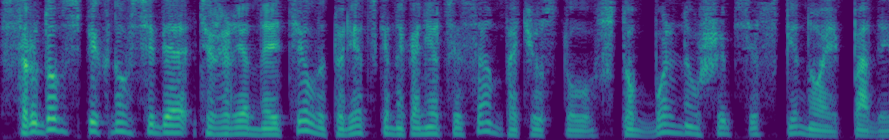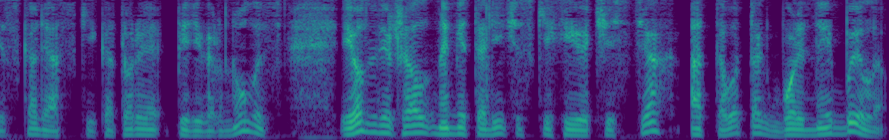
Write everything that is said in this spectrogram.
С трудом спихнув себя тяжеленное тело, Турецкий наконец и сам почувствовал, что больно ушибся спиной, падая с коляски, которая перевернулась, и он лежал на металлических ее частях, оттого так больно и было.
